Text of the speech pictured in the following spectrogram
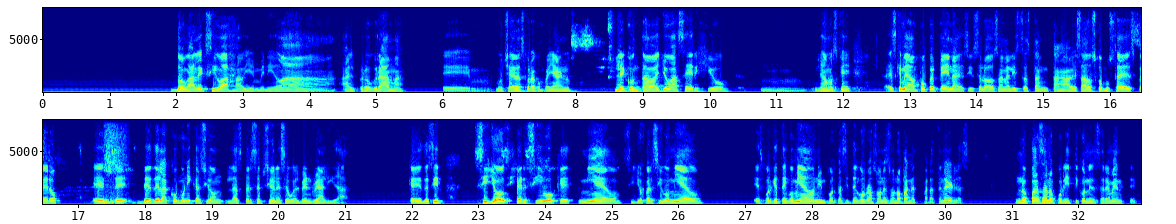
Don Alex Ibaja, bienvenido al programa. Eh, muchas gracias por acompañarnos. Le contaba yo a Sergio, mm, digamos que es que me da un poco de pena decírselo a dos analistas tan, tan avesados como ustedes, pero este, desde la comunicación las percepciones se vuelven realidad. Que es decir, si yo percibo que miedo, si yo percibo miedo, es porque tengo miedo, no importa si tengo razones o no para, para tenerlas no pasa en lo político necesariamente.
